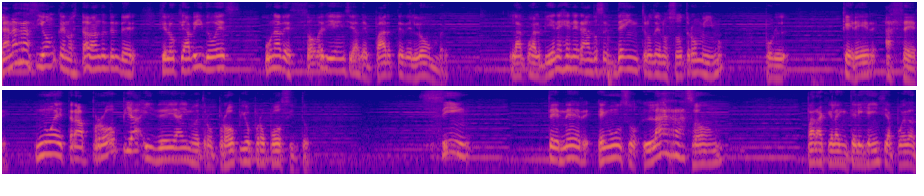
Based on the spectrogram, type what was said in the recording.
la narración que nos está dando a entender que lo que ha habido es una desobediencia de parte del hombre, la cual viene generándose dentro de nosotros mismos por querer hacer nuestra propia idea y nuestro propio propósito, sin tener en uso la razón para que la inteligencia pueda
